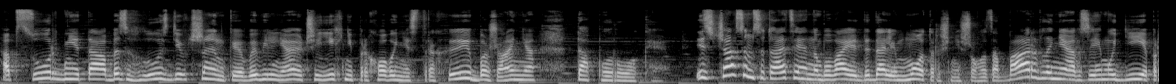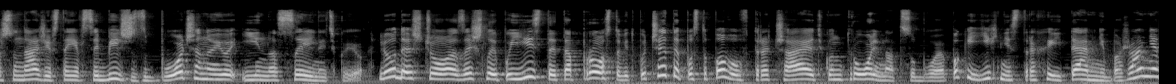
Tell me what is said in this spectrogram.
абсурдні та безглузді вчинки, вивільняючи їхні приховані страхи, бажання та пороки. І з часом ситуація набуває дедалі моторшнішого забарвлення, взаємодія персонажів стає все більш збоченою і насильницькою. Люди, що зайшли поїсти та просто відпочити, поступово втрачають контроль над собою, поки їхні страхи й темні бажання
